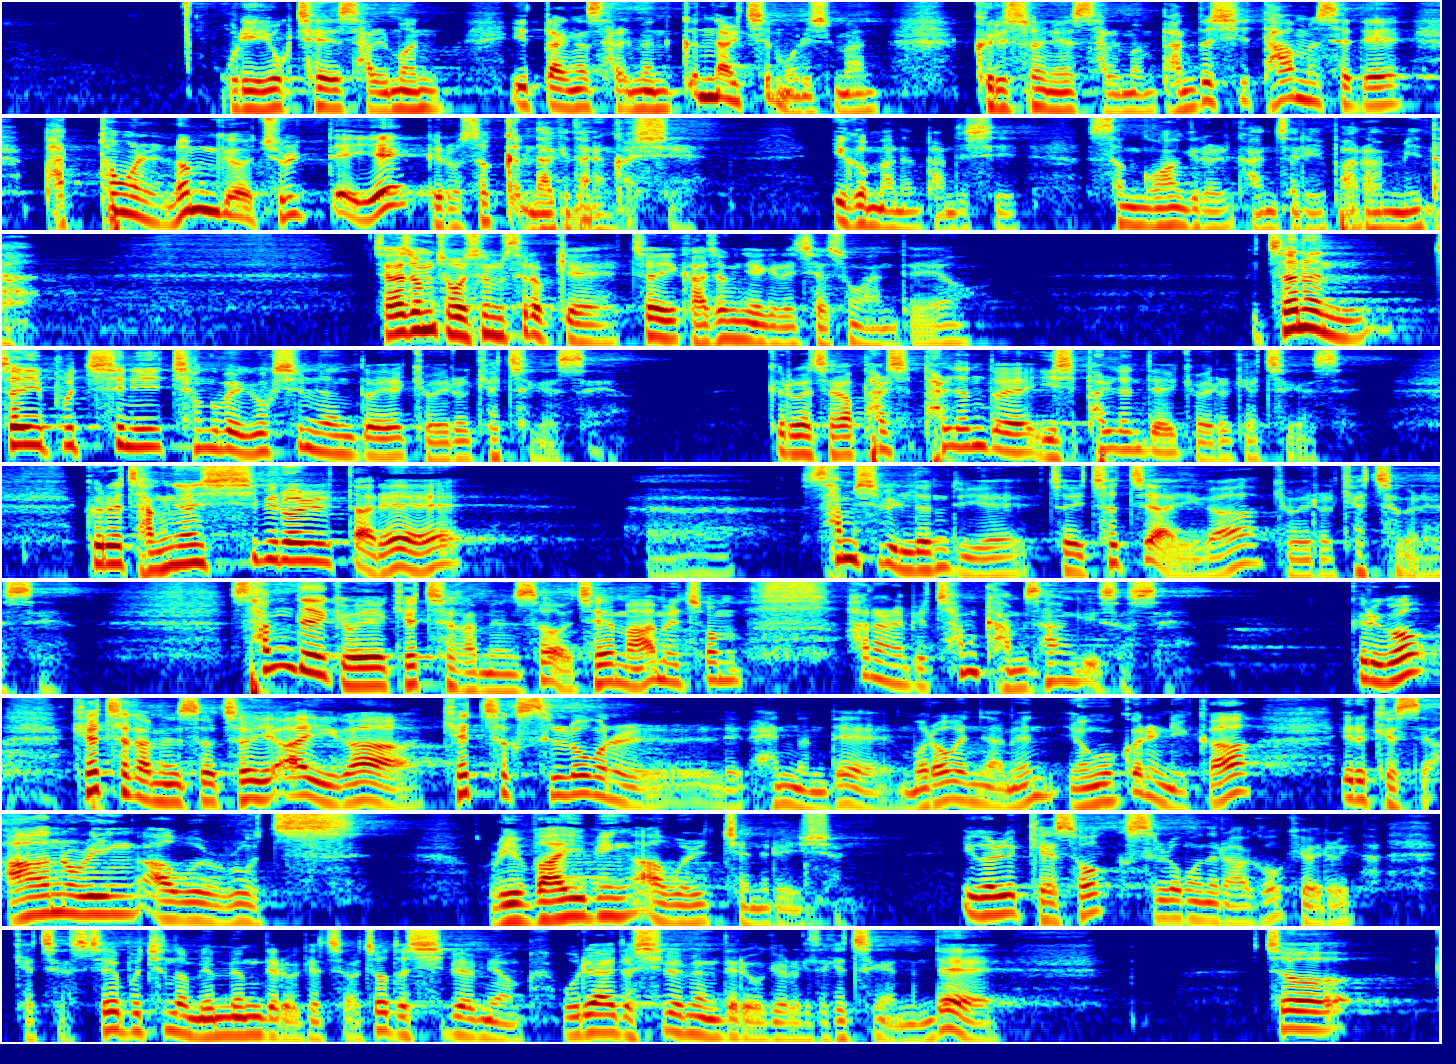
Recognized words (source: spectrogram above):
우리 육체의 삶은 이 땅에 살면 끝날지 모르지만 그리스도인의 삶은 반드시 다음 세대에 바통을 넘겨줄 때에 비로소 끝나게 되는 것이에요. 이것만은 반드시 성공하기를 간절히 바랍니다. 제가 좀 조심스럽게 저희 가정 얘기를 죄송한데요. 저는 저희 부친이 1960년도에 교회를 개척했어요. 그리고 제가 88년도에, 28년도에 교회를 개척했어요. 그리고 작년 11월 달에 31년 어, 뒤에 저희 첫째 아이가 교회를 개척을 했어요. 3대 교회 개척하면서 제 마음에 좀 하나님께 참 감사한 게 있었어요. 그리고 개척하면서 저희 아이가 개척 슬로건을 했는데 뭐라고 했냐면 영어권이니까 이렇게 했어요. Honoring our roots, reviving our generation. 이걸 계속 슬로건을 하고 교회를 개척했어요. 제 부친도 몇 명대로 개척, 저도 10여 명, 우리 아이도 10여 명대로 교회를 개척했는데 저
